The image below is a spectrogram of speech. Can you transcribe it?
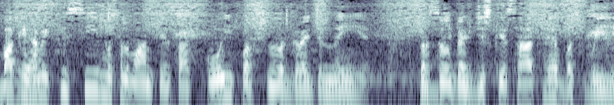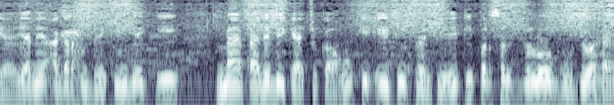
बाकी हमें किसी मुसलमान के साथ कोई पर्सनल ग्रज नहीं है। पर्सनल ग्रज जिसके साथ है बस वही है। यानी अगर हम देखेंगे कि मैं पहले भी कह चुका हूँ कि 80 20 80 परसेंट जो लोग जो है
